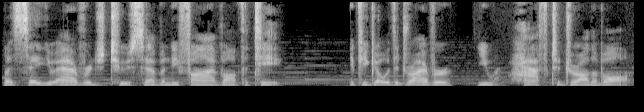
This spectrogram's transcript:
Let's say you average 275 off the tee. If you go with the driver, you have to draw the ball.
